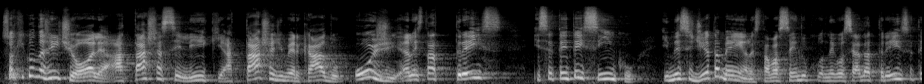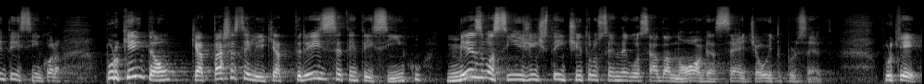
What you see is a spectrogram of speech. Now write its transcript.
Só que quando a gente olha a taxa Selic, a taxa de mercado, hoje ela está 3,75 e nesse dia também ela estava sendo negociada a 3,75. Ora, por que então que a taxa Selic é a 3,75, mesmo assim a gente tem título sendo negociado a 9, a 7, a 8%? Porque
